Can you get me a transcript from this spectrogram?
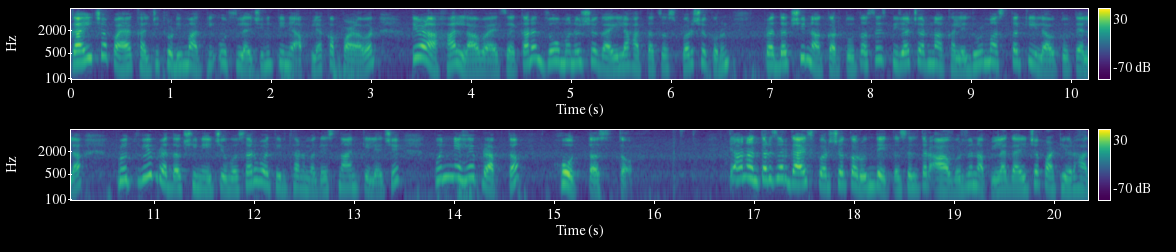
गायीच्या पायाखालची थोडी माती उचलायची आणि तिने आपल्या कपाळावर टिळा हा लावायचा आहे. कारण जो मनुष्य गायीला हाताचा स्पर्श करून प्रदक्षिणा करतो तसेच तिच्या चरणाखाली धूळ मस्तकी लावतो त्याला पृथ्वी प्रदक्षिणेचे व सर्व तीर्थांमध्ये स्नान केल्याचे पुण्य हे प्राप्त होत असतं. त्यानंतर जर गाय स्पर्श करून देत असेल तर आवर्जून आपल्याला गायीच्या पाठीवर हात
